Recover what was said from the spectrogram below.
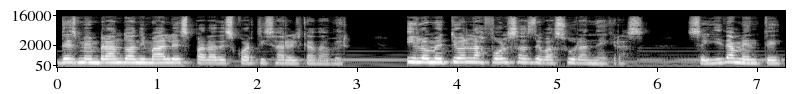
desmembrando animales para descuartizar el cadáver y lo metió en las bolsas de basura negras. Seguidamente,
